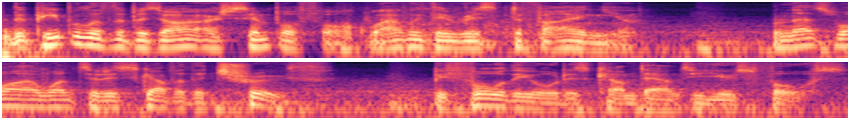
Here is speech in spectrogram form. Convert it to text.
The people of the bazaar are simple folk. Why would they risk defying you? And that's why I want to discover the truth before the orders come down to use force.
